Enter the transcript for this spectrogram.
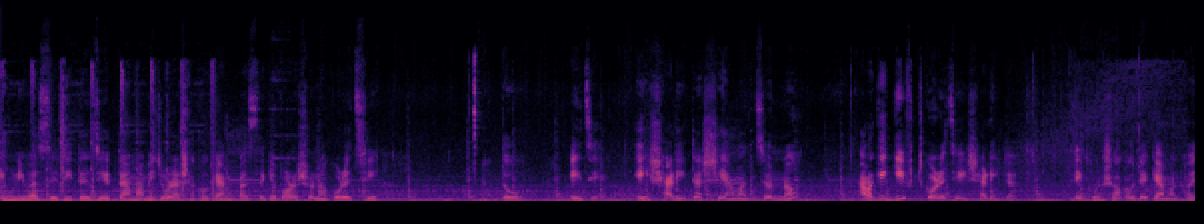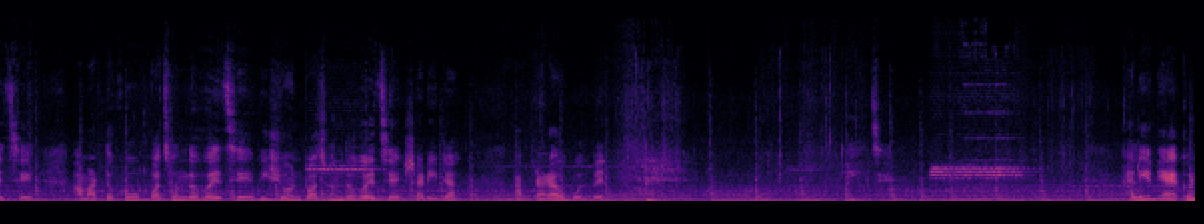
ইউনিভার্সিটিতে যেতাম, আমি জোড়াসাঁকো ক্যাম্পাস থেকে পড়াশোনা করেছি। তো এই যে, এই শাড়িটা সে আমার জন্য, আমাকে গিফট করেছে এই শাড়িটা। দেখুন সকলে কেমন হয়েছে। আমার তো খুব পছন্দ হয়েছে, ভীষণ পছন্দ হয়েছে শাড়িটা। আপনারাও বলবেন। খালি আমি এখন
